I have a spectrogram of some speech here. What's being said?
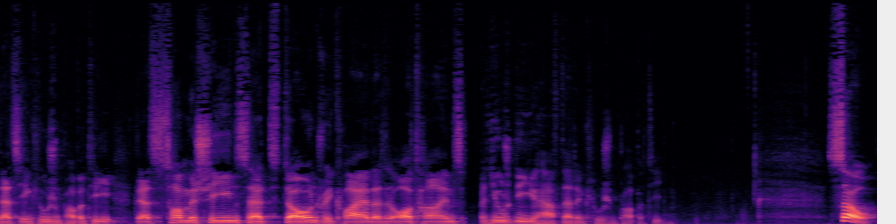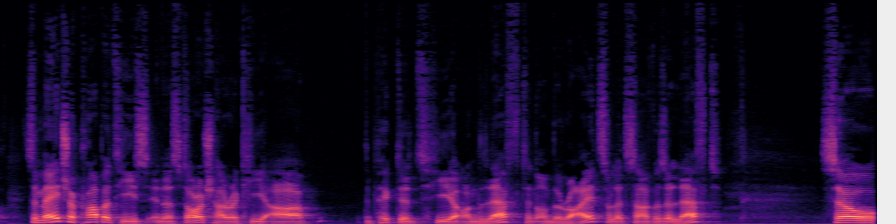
That's the inclusion property. There's some machines that don't require that at all times, but usually you have that inclusion property. So, the major properties in a storage hierarchy are depicted here on the left and on the right. So let's start with the left. So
